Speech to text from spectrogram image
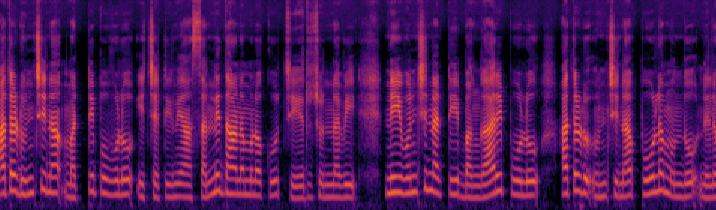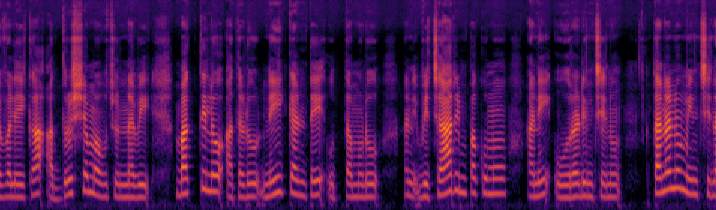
అతడుంచిన మట్టి పువ్వులు ఇచ్చటి ఆ సన్నిధానమునకు చేరుచున్నవి. నీ ఉంచినట్టి బంగారి పూలు అతడు ఉంచిన పూల ముందు నిలవలేక అదృశ్యమవుచున్నవి. భక్తిలో అతడు నీకంటే ఉత్తముడు అని విచారింపకుము అని ఊరడించెను. తనను మించిన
